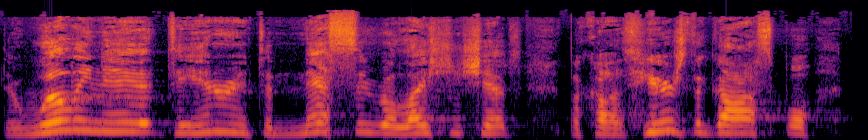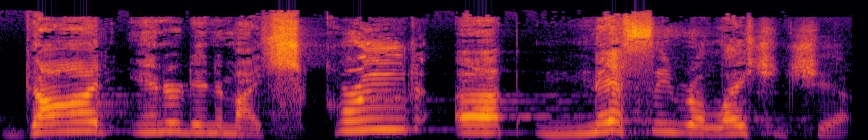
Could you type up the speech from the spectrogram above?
They're willing to enter into messy relationships because here's the gospel God entered into my screwed up, messy relationship.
